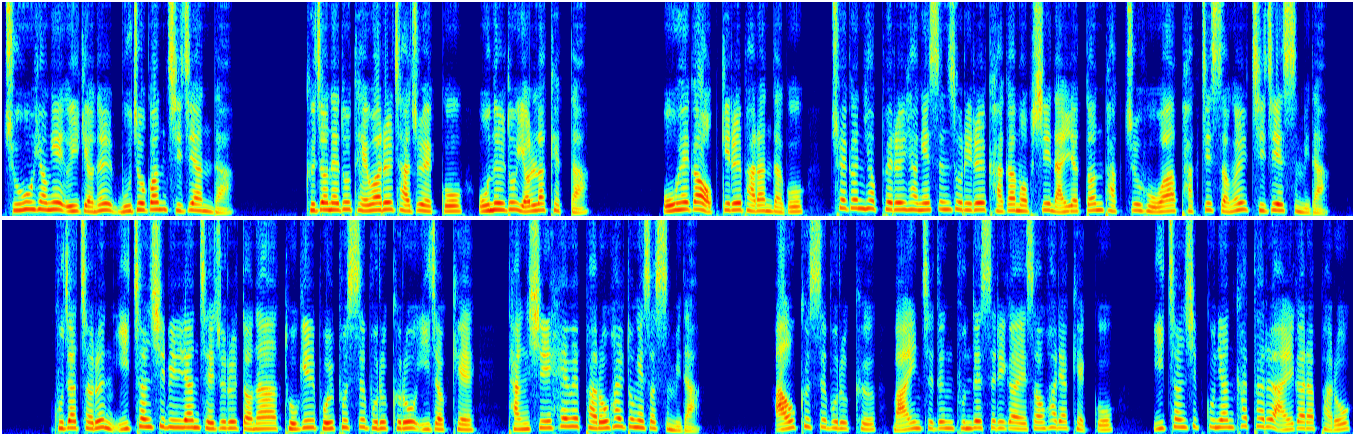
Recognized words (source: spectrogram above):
주호 형의 의견을 무조건 지지한다. 그전에도 대화를 자주 했고 오늘도 연락했다. 오해가 없기를 바란다고 최근 협회를 향해 쓴소리를 가감없이 날렸던 박주호와 박지성을 지지했습니다. 구자철은 2011년 제주를 떠나 독일 볼프스부르크로 이적해 당시 해외파로 활동했었습니다. 아우크스부르크, 마인츠 등 분데스리가에서 활약했고 2019년 카타르 알가라파로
